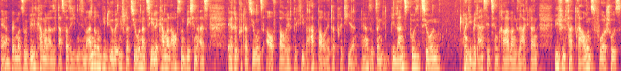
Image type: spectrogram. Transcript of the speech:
Ja, wenn man so will, kann man also das, was ich in diesem anderen Video über Inflation erzähle, kann man auch so ein bisschen als äh, Reputationsaufbau respektive Abbau interpretieren. Ja, sozusagen die Bilanzposition und die Bilanz der Zentralbank sagt dann, wie viel Vertrauensvorschuss,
